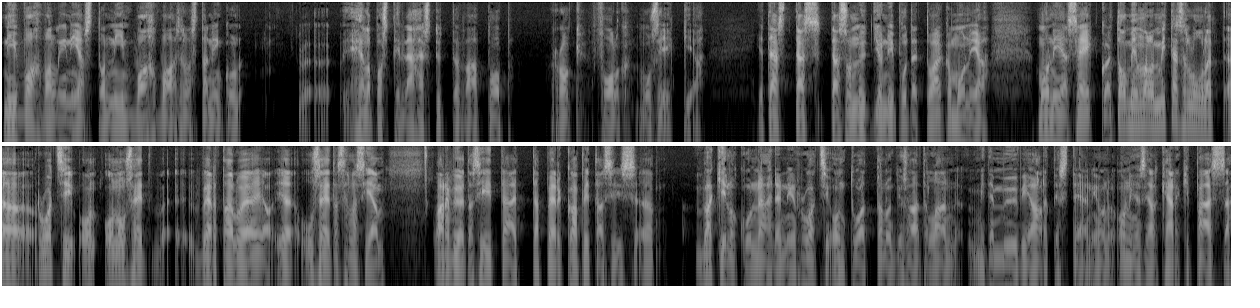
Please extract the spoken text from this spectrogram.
niin vahvan linjaston, niin vahvaa sellaista niin kuin, helposti lähestyttävää pop, rock, folk musiikkia. Ja tässä täs, täs on nyt jo niputettu aika monia monia seikkoja. Tomi Malm, mitä sä luulet? Ruotsi on, on useita vertailuja ja, ja useita sellaisia arvioita siitä, että per capita siis väkilukun nähden, niin Ruotsi on tuottanut, jos ajatellaan miten myyviä artisteja, niin on, on ihan siellä kärkipäässä.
